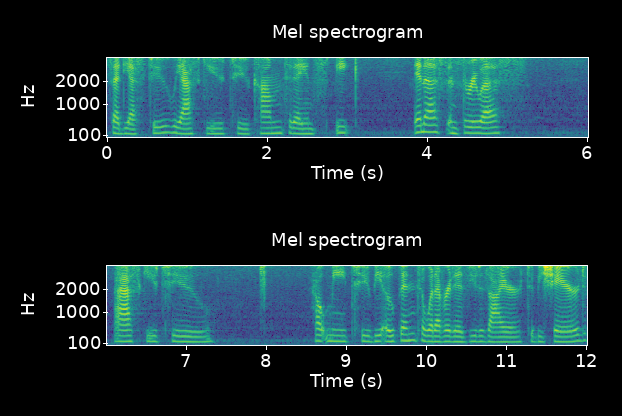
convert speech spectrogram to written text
said yes to. We ask you to come today and speak in us and through us. I ask you to help me to be open to whatever it is you desire to be shared.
